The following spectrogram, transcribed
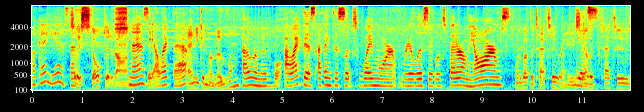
okay, yes. So they sculpted it on. snazzy. I like that. And you can remove them. Oh, removable. I like this. I think this looks way more realistic. Looks better on the arms. What about the tattoo right here? You see how the tattoo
